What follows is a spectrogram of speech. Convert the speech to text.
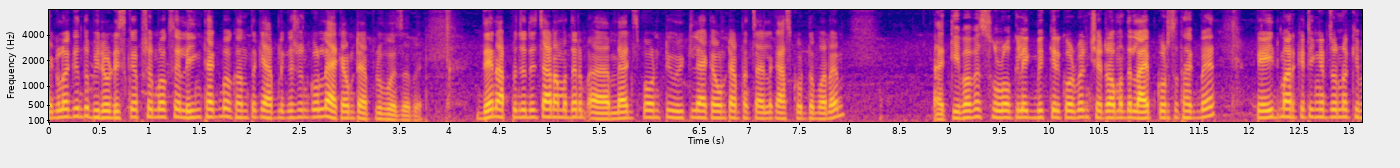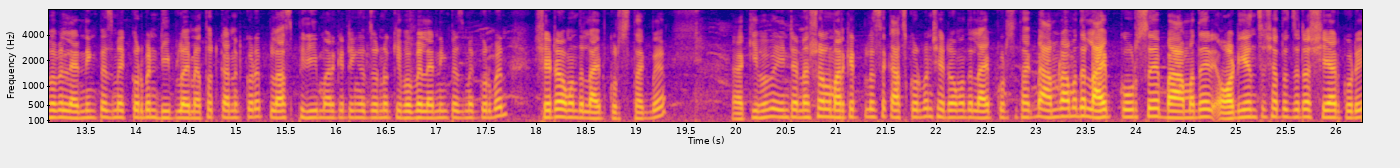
এগুলো কিন্তু ভিডিও ডিসক্রিপশন বক্সে লিঙ্ক থাকবে, ওখান থেকে অ্যাপ্লিকেশন করলে অ্যাকাউন্টে অ্যাপ্রুভ হয়ে যাবে। দেন আপনি যদি চান আমাদের ম্যাক্স বন্টি উইকলি অ্যাকাউন্টে আপনার চাইলে কাজ করতে পারেন। কীভাবে সোলো ক্লিক বিক্রি করবেন সেটাও আমাদের লাইভ কোর্সে থাকবে। পেইড মার্কেটিংয়ের জন্য কীভাবে ল্যান্ডিং পেজ মেক করবেন ডিপ্লয় মেথড কানেক্ট করে প্লাস ফ্রি মার্কেটিংয়ের জন্য কীভাবে ল্যান্ডিং পেজ মেক করবেন, সেটাও আমাদের লাইভ কোর্সে থাকবে। কীভাবে ইন্টারন্যাশনাল মার্কেট প্লেসে কাজ করবেন সেটাও আমাদের লাইভ কোর্সে থাকবে। আমরা আমাদের লাইভ কোর্সে বা আমাদের অডিয়েন্সের সাথে যেটা শেয়ার করি,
